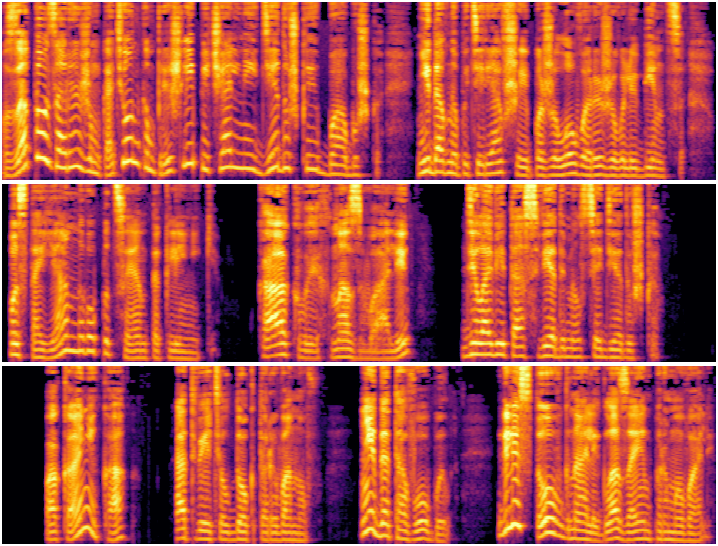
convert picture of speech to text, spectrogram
Зато за рыжим котенком пришли печальные дедушка и бабушка, недавно потерявшие пожилого рыжего любимца — постоянного пациента клиники. «Как вы их назвали?» — деловито осведомился дедушка. «Пока никак», — ответил доктор Иванов. «Не до того было. Глистов гнали, глаза им промывали».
